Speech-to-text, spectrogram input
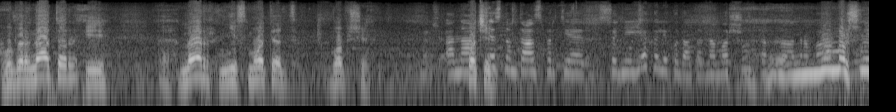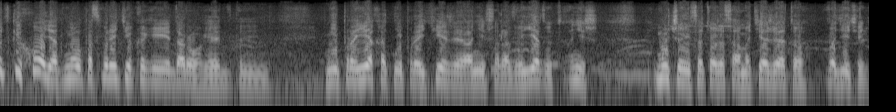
Губернатор и э, мэр не смотрят вообще. А на Очень. общественном транспорте сегодня ехали куда-то? На маршрутках, на Ну, маршрутки ходят, но посмотрите, какие дороги. Не проехать, не пройти же, они же разве едут? Они же мучаются то же самое, те же это водители.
